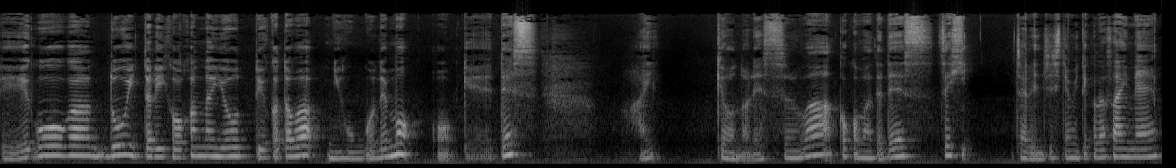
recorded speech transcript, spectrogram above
英語がどう言ったらいいかわかんないよっていう方は、日本語でも OK です。はい。今日のレッスンはここまでです。ぜひ、チャレンジしてみてくださいね。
